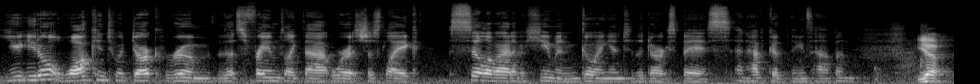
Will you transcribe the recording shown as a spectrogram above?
You you don't walk into a dark room that's framed like that where it's just like silhouette of a human going into the dark space and have good things happen. Yep.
